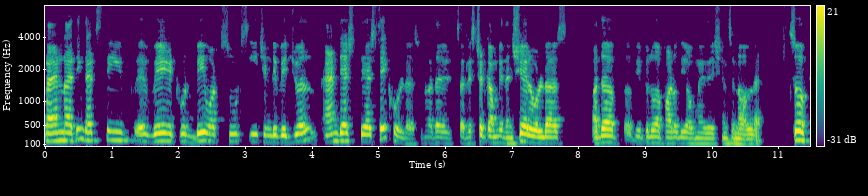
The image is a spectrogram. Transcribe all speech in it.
And i think that's the way it would be what suits each individual and their, their stakeholders you know, whether it's a listed company then shareholders other uh, people who are part of the organizations and all that. So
